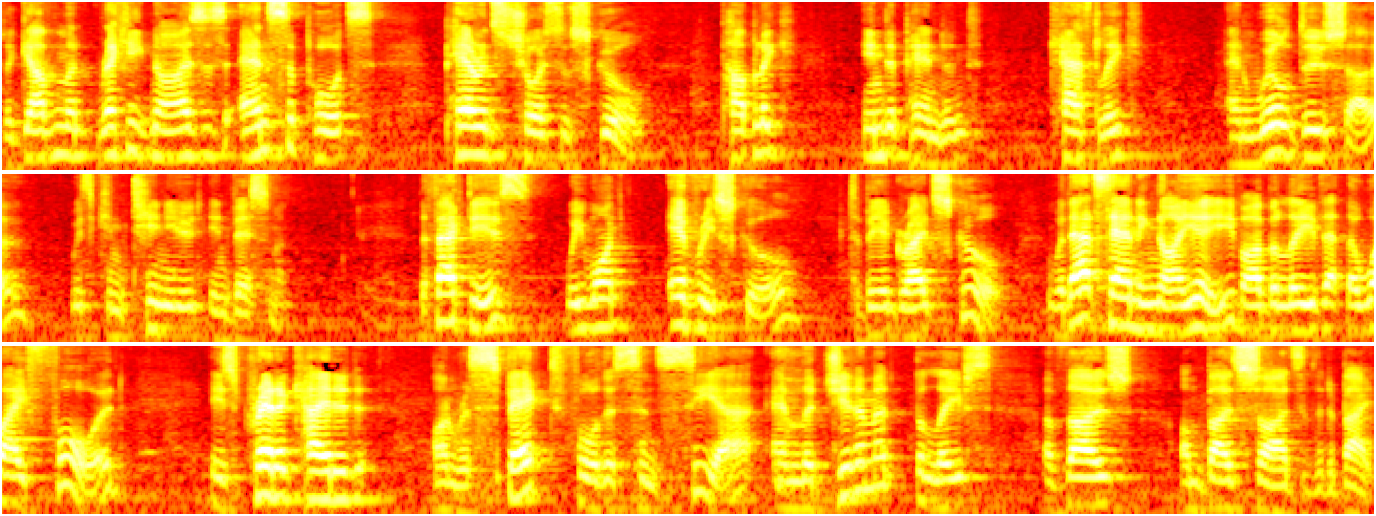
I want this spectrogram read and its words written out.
the government recognises and supports parents' choice of school, public, independent, Catholic, and will do so with continued investment. The fact is, we want every school to be a great school. Without sounding naive, I believe that the way forward is predicated on respect for the sincere and legitimate beliefs of those on both sides of the debate.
